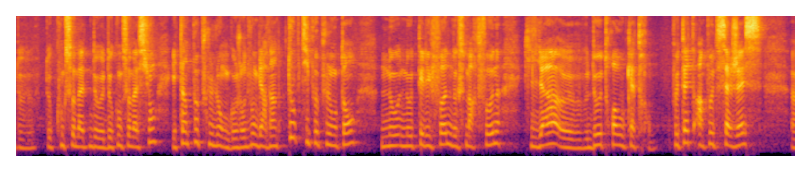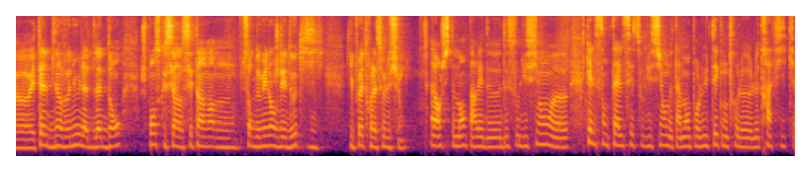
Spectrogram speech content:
de, de, consommation est un peu plus longue. Aujourd'hui, on garde un tout petit peu plus longtemps nos, téléphones, nos smartphones qu'il y a 2, euh, 3 ou 4 ans. Peut-être un peu de sagesse euh, est-elle bienvenue là-dedans? Je pense que c'est un, un, une sorte de mélange des deux qui, qui peut être la solution. Alors justement, parler de, solutions, euh, quelles sont-elles ces solutions, notamment pour lutter contre le, trafic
